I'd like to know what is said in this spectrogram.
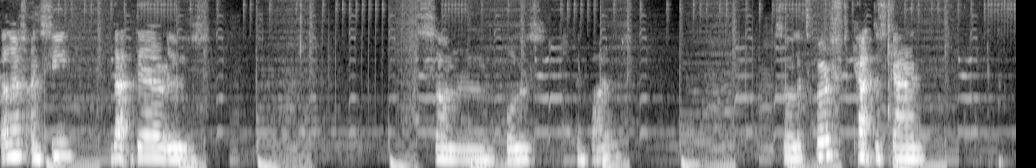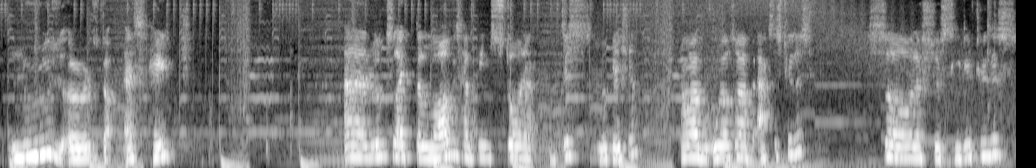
ls and see that there is some folders and files. So let's first cat the scan losers.sh and looks like the logs have been stored at this location and we also have access to this so let's just cd to this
